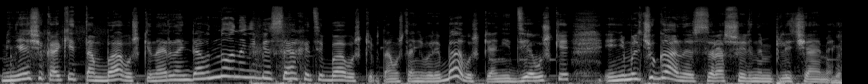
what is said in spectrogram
Меня еще какие-то там бабушки, наверное, они давно на небесах, эти бабушки, потому что они были бабушки, они девушки и не мальчуганы с расширенными плечами. Да.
